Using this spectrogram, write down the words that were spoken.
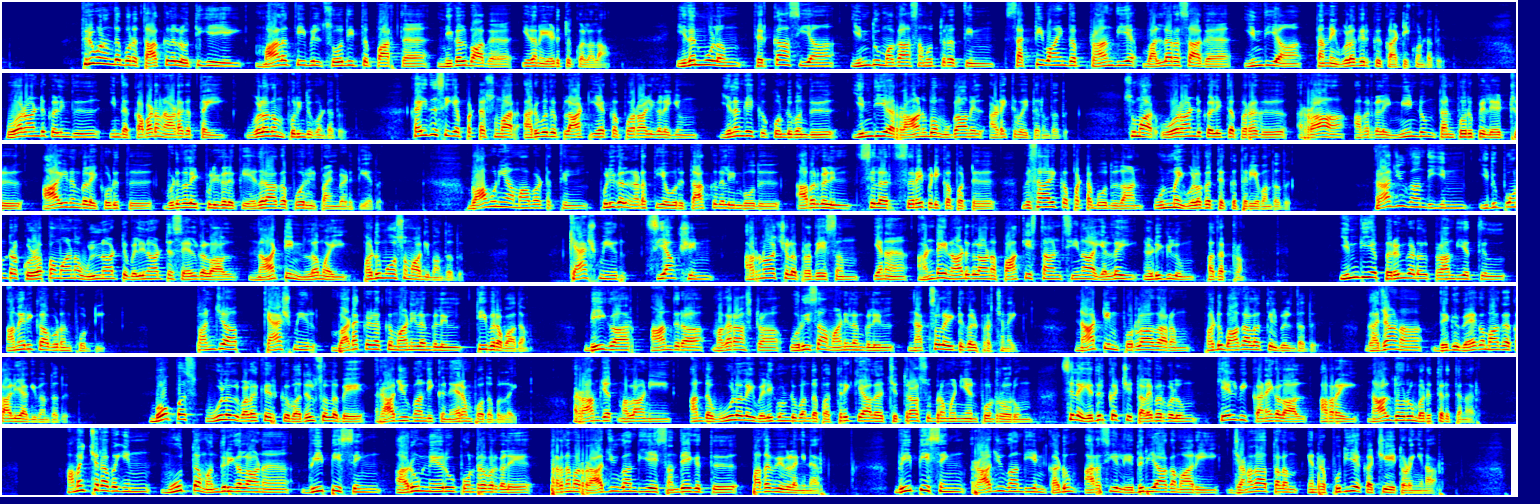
திருவனந்தபுர தாக்குதல் ஒத்திகையை மாலத்தீவில் சோதித்து பார்த்த நிகழ்வாக இதனை எடுத்துக்கொள்ளலாம் இதன் மூலம் தெற்காசியா இந்து மகா சமுத்திரத்தின் சக்தி வாய்ந்த பிராந்திய வல்லரசாக இந்தியா தன்னை உலகிற்கு காட்டிக்கொண்டது ஓராண்டு கழிந்து இந்த கபட நாடகத்தை உலகம் புரிந்து கொண்டது. கைது செய்யப்பட்ட சுமார் அறுபது பிளாட் இயக்க போராளிகளையும் இலங்கைக்கு கொண்டு வந்து இந்திய இராணுவ முகாமில் அடைத்து வைத்திருந்தது. சுமார் ஓராண்டு கழித்த பிறகு ரா அவர்களை மீண்டும் தன் பொறுப்பில் ஏற்று ஆயுதங்களை கொடுத்து விடுதலை புலிகளுக்கு எதிராக போரில் பயன்படுத்தியது. வாவுனியா மாவட்டத்தில் புலிகள் நடத்திய ஒரு தாக்குதலின் போது அவர்களில் சிலர் சிறைப்பிடிக்கப்பட்டு விசாரிக்கப்பட்ட போதுதான் உண்மை உலகத்திற்கு தெரிய வந்தது. ராஜீவ்காந்தியின் இதுபோன்ற குழப்பமான உள்நாட்டு வெளிநாட்டு செயல்களால் நாட்டின் நிலைமை படுமோசமாகி வந்தது. காஷ்மீர் சியாக்ஷின் அருணாச்சல பிரதேசம் என அண்டை நாடுகளான பாகிஸ்தான் சீனா எல்லை நெடுகிலும் பதற்றம். இந்திய பெருங்கடல் பிராந்தியத்தில் அமெரிக்காவுடன் போட்டி. பஞ்சாப் காஷ்மீர் வடகிழக்கு மாநிலங்களில் தீவிரவாதம். பீகார் ஆந்திரா மகாராஷ்டிரா ஒரிசா மாநிலங்களில் நக்சலைட்டுகள் பிரச்சனை. நாட்டின் பொருளாதாரம் படுபாதாளத்தில் வீழ்ந்தது. கஜானா வெகு வேகமாக காலியாகி வந்தது. போபஸ் ஊழல் வழக்கிற்கு பதில் சொல்லவே ராஜீவ்காந்திக்கு நேரம் போதவில்லை. ராம்ஜத் மலானி அந்த ஊழலை வெளிக்கொண்டு வந்த பத்திரிகையாளர் சித்ரா சுப்பிரமணியன் போன்றோரும் சில எதிர்க்கட்சி தலைவர்களும் கேள்வி கணைகளால் அவரை நாள்தோறும் வருத்தெடுத்தனர். அமைச்சரவையின் மூத்த மந்திரிகளான வி பி சிங் அருண் நேரு போன்றவர்களே பிரதமர் ராஜீவ்காந்தியை சந்தேகித்து பதவி விளங்கினர் வி பி சிங் ராஜீவ்காந்தியின் கடும் அரசியல் எதிரியாக மாறி ஜனதா தளம் என்ற புதிய கட்சியை தொடங்கினார்.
